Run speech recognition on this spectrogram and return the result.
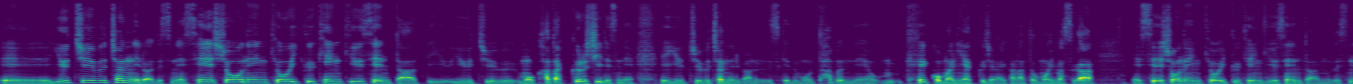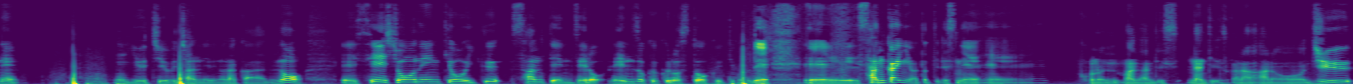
えー、YouTube チャンネルはですね、青少年教育研究センターっていう YouTube、もう堅苦しいですね、え YouTube チャンネルがあるんですけども、多分ね、結構マニアックじゃないかなと思いますが、え青少年教育研究センターのですね、YouTube チャンネルの中の、えー、青少年教育3.0連続クロストークってことで、えー、3回にわたってですね、えー、この、まあ、なんです、なんていうんですかな、あの、10、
